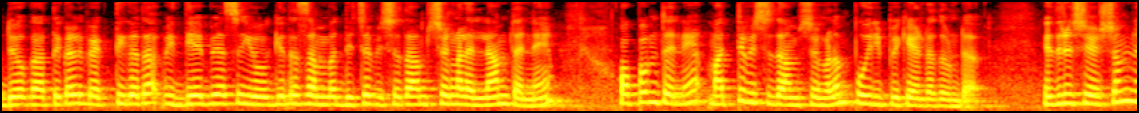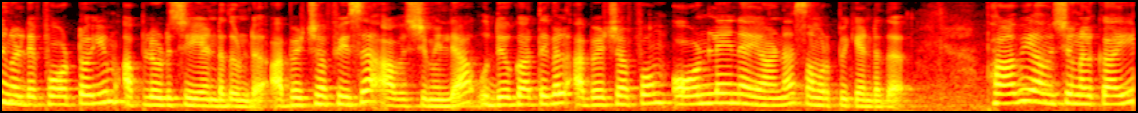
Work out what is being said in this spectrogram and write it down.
ഉദ്യോഗാർത്ഥികൾ വ്യക്തിഗത വിദ്യാഭ്യാസ യോഗ്യത സംബന്ധിച്ച വിശദാംശങ്ങളെല്ലാം തന്നെ ഒപ്പം തന്നെ മറ്റ് വിശദാംശങ്ങളും പൂരിപ്പിക്കേണ്ടതുണ്ട്. ഇതിനുശേഷം നിങ്ങളുടെ ഫോട്ടോയും അപ്ലോഡ് ചെയ്യേണ്ടതുണ്ട്. അപേക്ഷാ ഫീസ് ആവശ്യമില്ല. ഉദ്യോഗാർത്ഥികൾ അപേക്ഷാ ഫോം ഓൺലൈനായാണ് സമർപ്പിക്കേണ്ടത്. ഭാവി ആവശ്യങ്ങൾക്കായി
